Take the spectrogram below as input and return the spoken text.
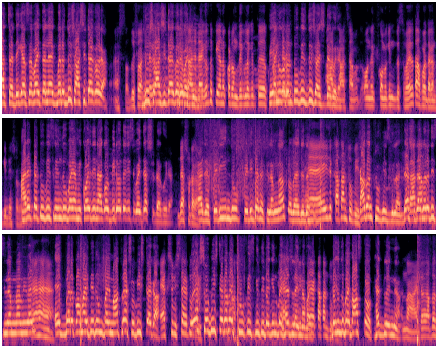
আচ্ছা ঠিক আছে ভাই তাহলে একবারে দুশো আশি টাকা করে। আচ্ছা দুশো আশি দুশো টাকা করে ভাই দুশো টাকা। কিন্তু পিয়ানো কটন যেগুলো কিন্তু পিয়ানো কটন টু পিস দুশো আশি টাকা করে। আচ্ছা আচ্ছা অনেক কমে কিন্তু দিচ্ছে ভাই। তারপরে দেখেন কি দেড়শো আরেকটা টু পিস কিন্তু ভাই আমি কয়দিন আগে ভিডিওতে দিছি ভাই দেড়শো টাকা করে। দেড়শো টাকা। এই যে পেডি কিন্তু পেডি দেখাছিলাম না তবে এই যে দেখেন। হ্যাঁ এই যে কাতান টু পিস কাদান টু পিসগুলা দেড়শো টাকা করে দিছিলাম না আমি ভাই। হ্যাঁ হ্যাঁ হ্যাঁ। একবারে কমাইতে দিম ভাই মাত্র একশো বিশ টাকা। একশো বিশ টাকা টু পিস একশো বিশ টাকা ভাই টু পিস কিন্তু এটা কিন্তু ভাই হেডলাইন না ভাই। কাতান এটা কিন্তু ভাই বাস্তব হেডলাইন না। না এটা আপনার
